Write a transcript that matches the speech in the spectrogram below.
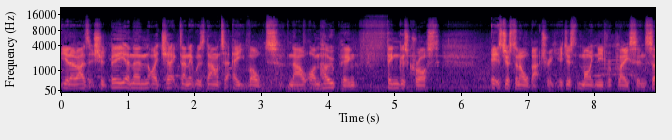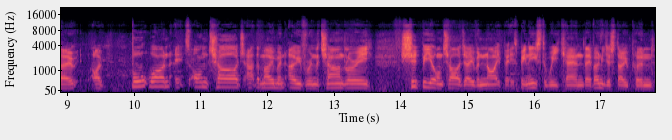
you know, as it should be. And then I checked and it was down to 8 volts. Now I'm hoping, fingers crossed, it's just an old battery. It just might need replacing. So I've bought one, it's on charge at the moment over in the chandlery. Should be on charge overnight, but it's been Easter weekend. They've only just opened.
